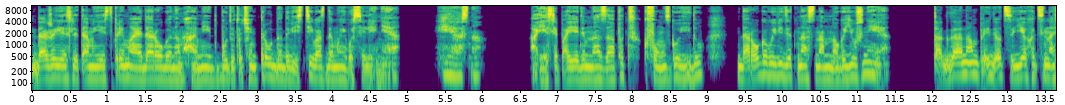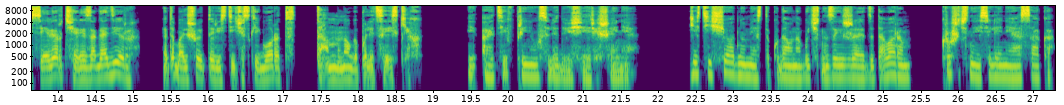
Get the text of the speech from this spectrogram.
Даже если там есть прямая дорога на Мхамид, будет очень трудно довести вас до моего селения. Ясно. А если поедем на запад, к Фумсгуиду, дорога выведет нас намного южнее. Тогда нам придется ехать на север через Агадир. Это большой туристический город, там много полицейских и Атив принял следующее решение. Есть еще одно место, куда он обычно заезжает за товаром — крошечное селение Осака.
